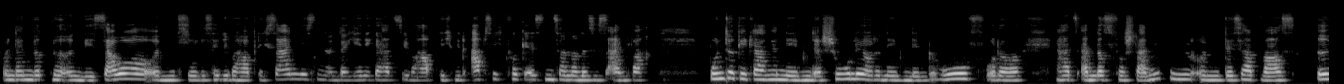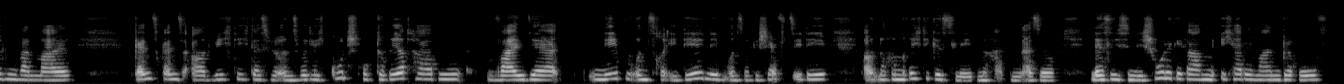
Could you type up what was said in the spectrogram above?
und dann wird man irgendwie sauer und das hätte überhaupt nicht sein müssen und derjenige hat es überhaupt nicht mit Absicht vergessen, sondern es ist einfach untergegangen neben der Schule oder neben dem Beruf oder er hat es anders verstanden und deshalb war es irgendwann mal ganz, ganz arg wichtig, dass wir uns wirklich gut strukturiert haben, weil wir neben unserer Idee, neben unserer Geschäftsidee auch noch ein richtiges Leben hatten. Also Leslie ist in die Schule gegangen, ich hatte meinen Beruf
